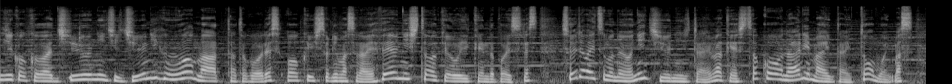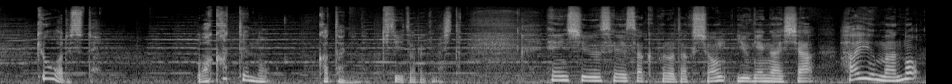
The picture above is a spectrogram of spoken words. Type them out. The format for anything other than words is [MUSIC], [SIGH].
時刻は12時12分を回ったところです。お送りしておりますのは FM 西東京ウィークエンドボイスです。それではいつものように12時台はゲストコーナーに参りたいと思います。今日はですね若手の方にね来ていただきました。編集制作プロダクション有限会社ハユマの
